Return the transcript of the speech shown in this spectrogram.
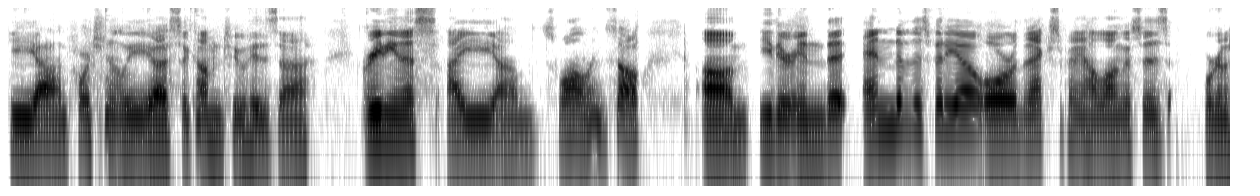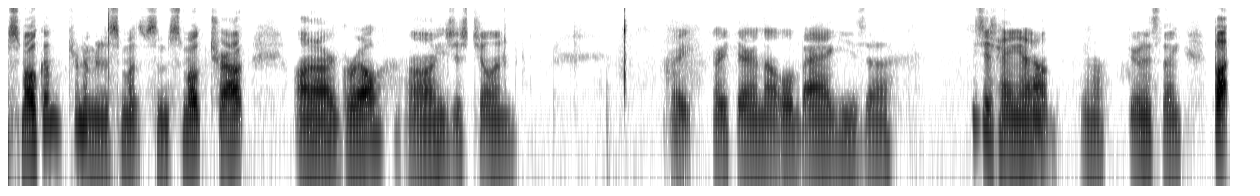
He uh, unfortunately uh, succumbed to his uh, greediness, i.e. Um, swallowing. So, um, either in the end of this video or the next, depending on how long this is, we're going to smoke him, turn him into sm some smoked trout on our grill. Uh, he's just chilling right right there in that little bag. He's uh, he's just hanging out, you know, doing his thing. But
